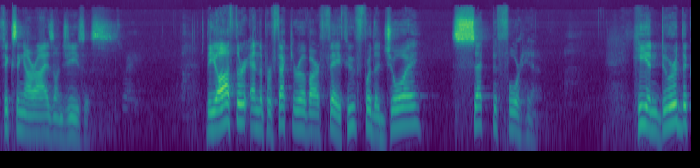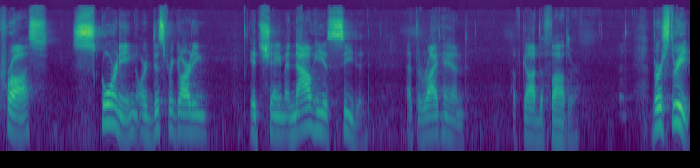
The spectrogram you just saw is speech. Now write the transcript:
fixing our eyes on Jesus, the author and the perfecter of our faith, who for the joy set before him he endured the cross, scorning or disregarding its shame, and now he is seated at the right hand of God the Father. Verse 3,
